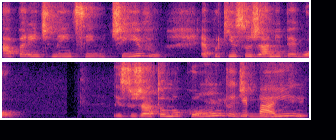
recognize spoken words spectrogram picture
aparentemente sem motivo, é porque isso já me pegou. Isso já tomou conta de e, mim. Paty,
